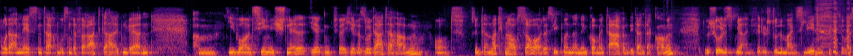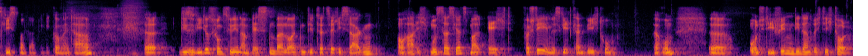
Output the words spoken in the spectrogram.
oder am nächsten Tag muss ein Referat gehalten werden. Ähm, die wollen ziemlich schnell irgendwelche Resultate haben und sind dann manchmal auch sauer. Das sieht man an den Kommentaren, die dann da kommen. Du schuldest mir eine Viertelstunde meines Lebens. Sowas liest man dann in den Kommentaren. Äh, diese Videos funktionieren am besten bei Leuten, die tatsächlich sagen, oha, ich muss das jetzt mal echt verstehen. Es geht kein Weg drum herum. Äh, und die finden die dann richtig toll.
